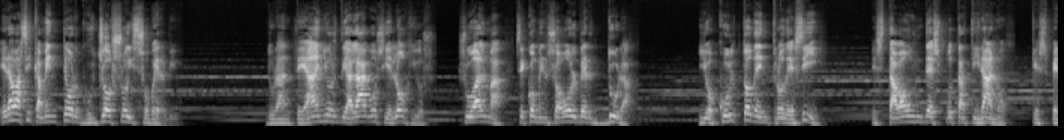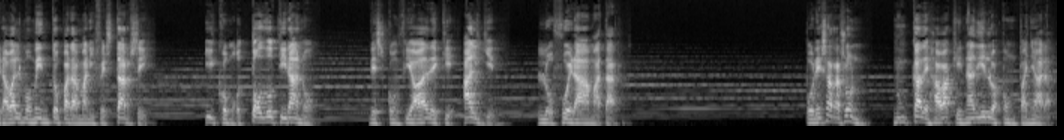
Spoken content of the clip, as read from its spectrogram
era básicamente orgulloso y soberbio. Durante años de halagos y elogios, su alma se comenzó a volver dura, y oculto dentro de sí estaba un déspota tirano que esperaba el momento para manifestarse, y como todo tirano, desconfiaba de que alguien lo fuera a matar. Por esa razón, nunca dejaba que nadie lo acompañara,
